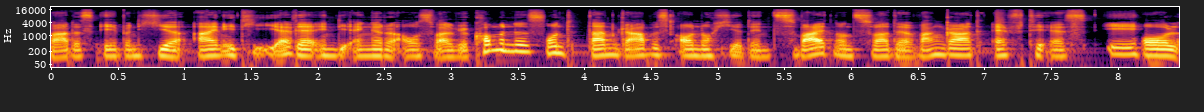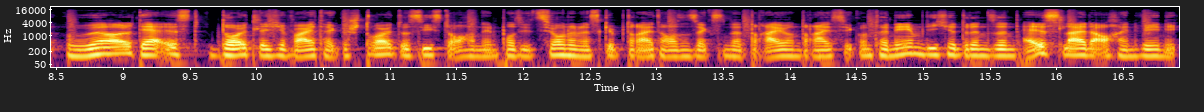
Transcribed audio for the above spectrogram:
war das eben hier ein ETF, der in die engere Auswahl gekommen ist und dann gab es auch noch hier den zweiten und zwar der Vanguard FTSE All World. Der ist deutlich weiter gestreut. Das siehst du auch an den Positionen. Es gibt 3633 Unternehmen, die hier drin sind. Er ist leider auch ein wenig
